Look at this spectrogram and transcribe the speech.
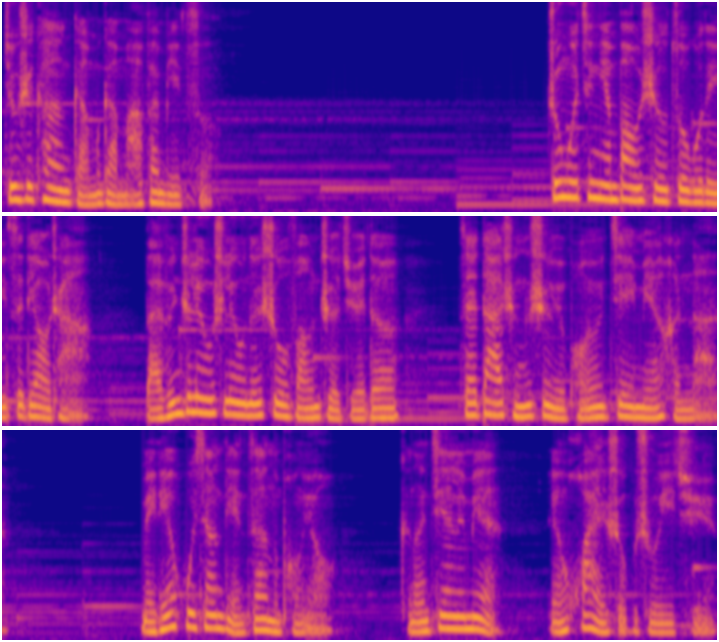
就是看敢不敢麻烦彼此。中国青年报社做过的一次调查，百分之六十六的受访者觉得，在大城市与朋友见一面很难。每天互相点赞的朋友，可能见了面连话也说不出一句。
